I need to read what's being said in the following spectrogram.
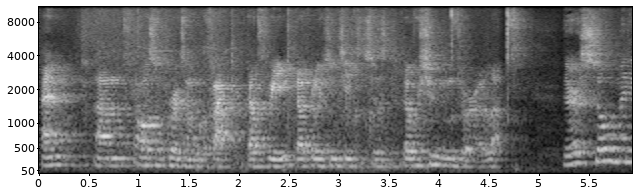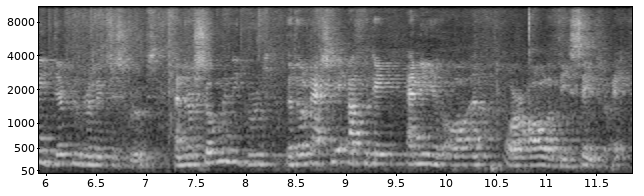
And um, also, for example, the fact that we that religion teaches us that we shouldn't enjoy our life. There are so many different religious groups, and there are so many groups that don't actually advocate any of all or all of these things, right?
